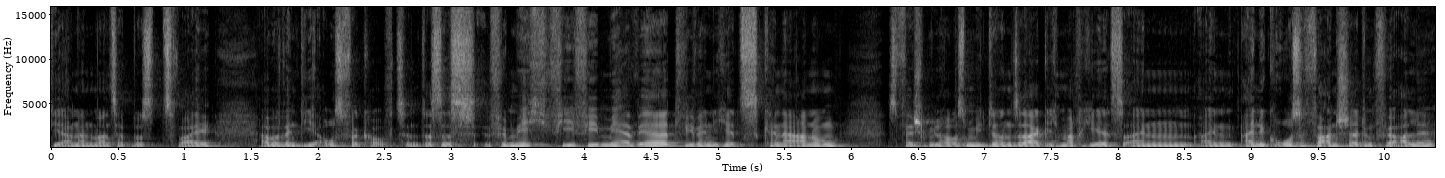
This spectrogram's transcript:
die anderen waren es ja bloß zwei, aber wenn die ausverkauft sind, das ist für mich viel, viel mehr wert, wie wenn ich jetzt, keine Ahnung, das Festspielhaus miete und sage, ich mache hier jetzt ein, ein, eine große Veranstaltung für alle,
